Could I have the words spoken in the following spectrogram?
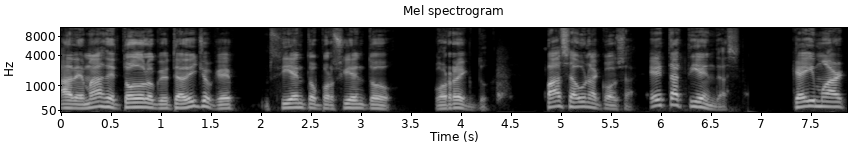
además de todo lo que usted ha dicho, que es 100% correcto, pasa una cosa. Estas tiendas, Kmart,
